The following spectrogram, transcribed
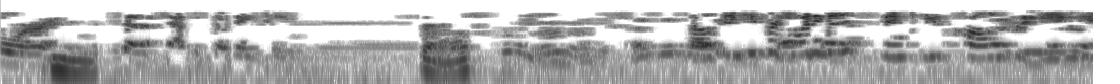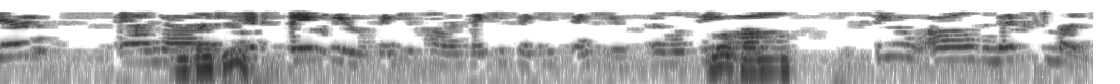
for Hmm. setup to episode 18. Fair enough. So thank you for joining us. Thank you, Colin, for being here. uh, And thank you. Thank you. Thank you, Colin. Thank you, thank you, thank you. And we'll see No you all see you all the next month.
